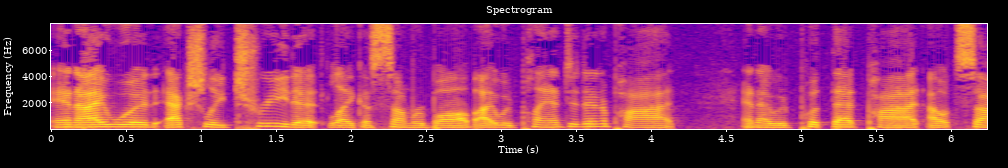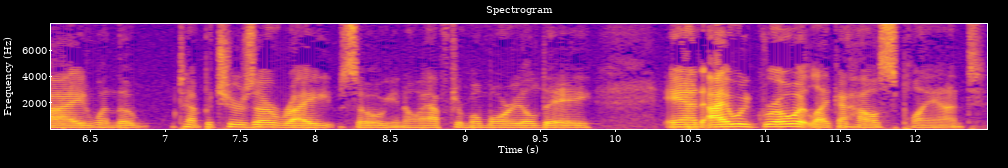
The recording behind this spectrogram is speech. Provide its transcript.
And I would actually treat it like a summer bulb. I would plant it in a pot and I would put that pot outside when the temperatures are right, so you know after Memorial Day, and I would grow it like a house plant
